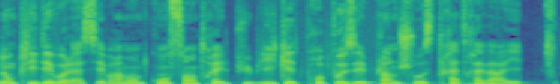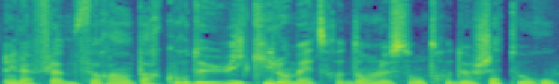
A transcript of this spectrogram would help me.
Donc l'idée voilà, c'est vraiment de concentrer le public et de proposer plein de choses très très variées. Et la flamme fera un parcours de 8 km dans le centre de Châteauroux.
